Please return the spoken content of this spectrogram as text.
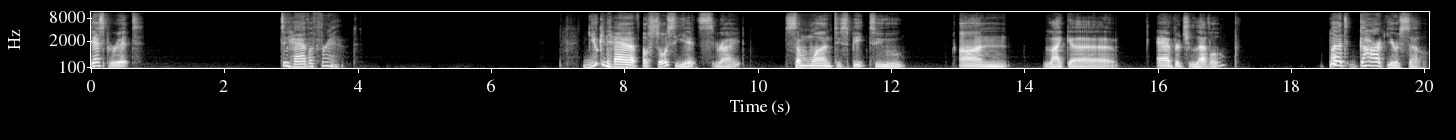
desperate to have a friend. you can have associates, right? Someone to speak to on like a average level, but guard yourself.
